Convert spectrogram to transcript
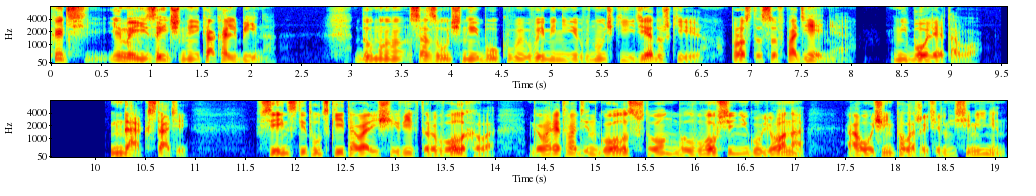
хоть иноязычные, как Альбина. Думаю, созвучные буквы в имени внучки и дедушки — просто совпадение, не более того. Да, кстати, все институтские товарищи Виктора Волохова говорят в один голос, что он был вовсе не гулёна, а очень положительный семьянин.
